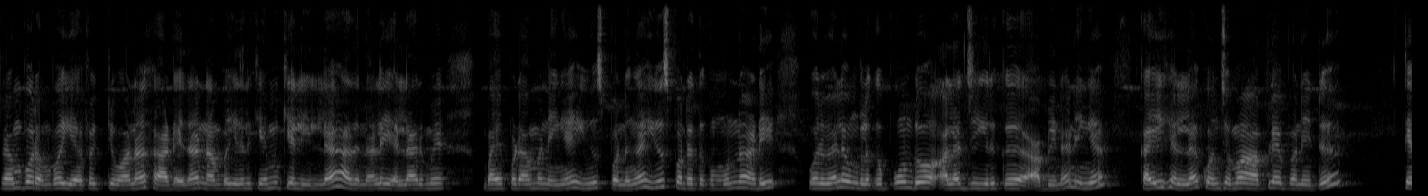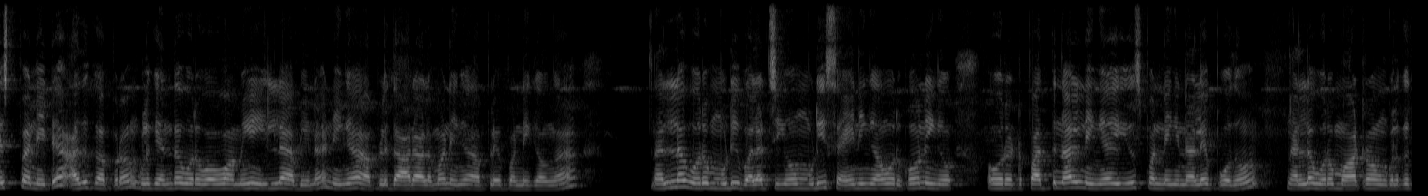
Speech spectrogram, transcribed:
ரொம்ப ரொம்ப எஃபெக்டிவான ஹார்டே தான். நம்ம இதில் கெமிக்கல் இல்லை. அதனால் எல்லாருமே பயப்படாமல் நீங்கள் யூஸ் பண்ணுங்கள் யூஸ் பண்ணுறதுக்கு முன்னாடி ஒருவேளை உங்களுக்கு பூண்டும் அலர்ஜி இருக்குது அப்படின்னா நீங்கள் கைகளில் கொஞ்சமாக அப்ளை பண்ணிவிட்டு டெஸ்ட் பண்ணிவிட்டு அதுக்கப்புறம் உங்களுக்கு எந்த ஒரு ஒவ்வாமையும் இல்லை அப்படின்னா நீங்கள் அப்ளை தாராளமாக நீங்கள் அப்ளை பண்ணிக்கோங்க. நல்ல ஒரு முடி வளர்ச்சியும் முடி ஷைனிங்காகவும் இருக்கும். நீங்கள் ஒரு பத்து நாள் நீங்கள் யூஸ் பண்ணிங்கனாலே போதும். நல்ல ஒரு மாற்றம் உங்களுக்கு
